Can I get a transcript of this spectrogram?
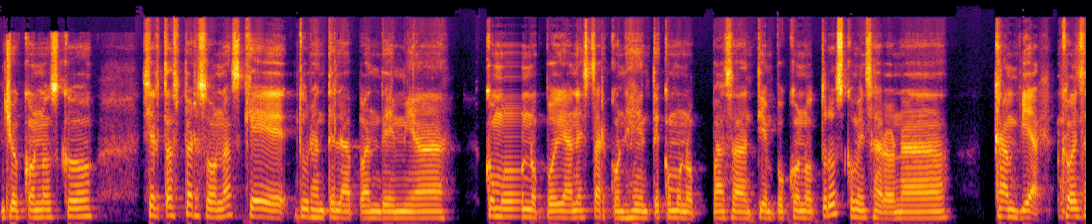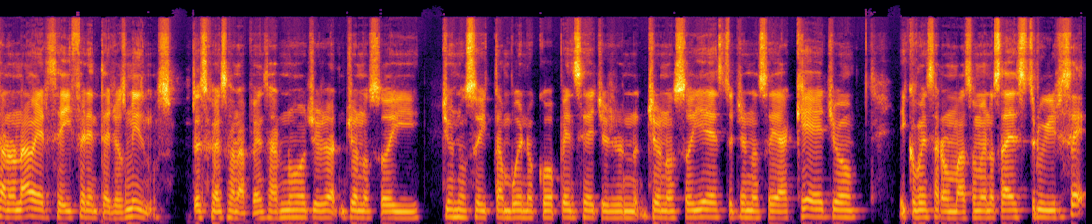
Yo conozco ciertas personas que durante la pandemia, como no podían estar con gente, como no pasaban tiempo con otros, comenzaron a cambiar, comenzaron a verse diferente a ellos mismos. Entonces comenzaron a pensar, no, yo, yo no soy, yo no soy tan bueno como pensé, yo, yo, no, yo no soy esto, yo no soy aquello. Y comenzaron más o menos a destruirse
